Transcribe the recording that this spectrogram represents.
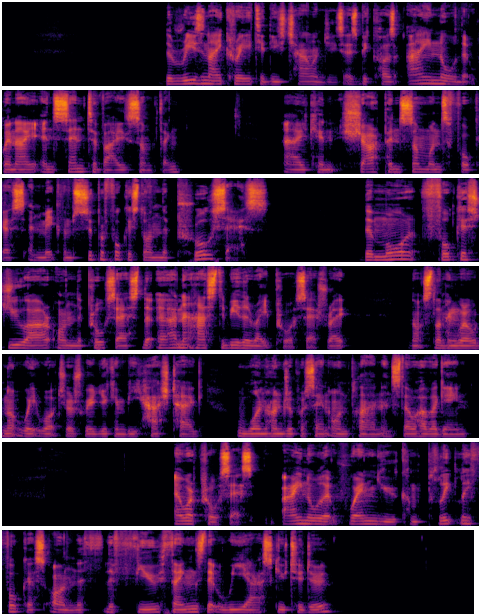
the reason I created these challenges is because I know that when I incentivize something, I can sharpen someone's focus and make them super focused on the process. The more focused you are on the process, and it has to be the right process, right? Not Slimming World, not Weight Watchers, where you can be hashtag 100% on plan and still have a gain our process, I know that when you completely focus on the, the few things that we ask you to do,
